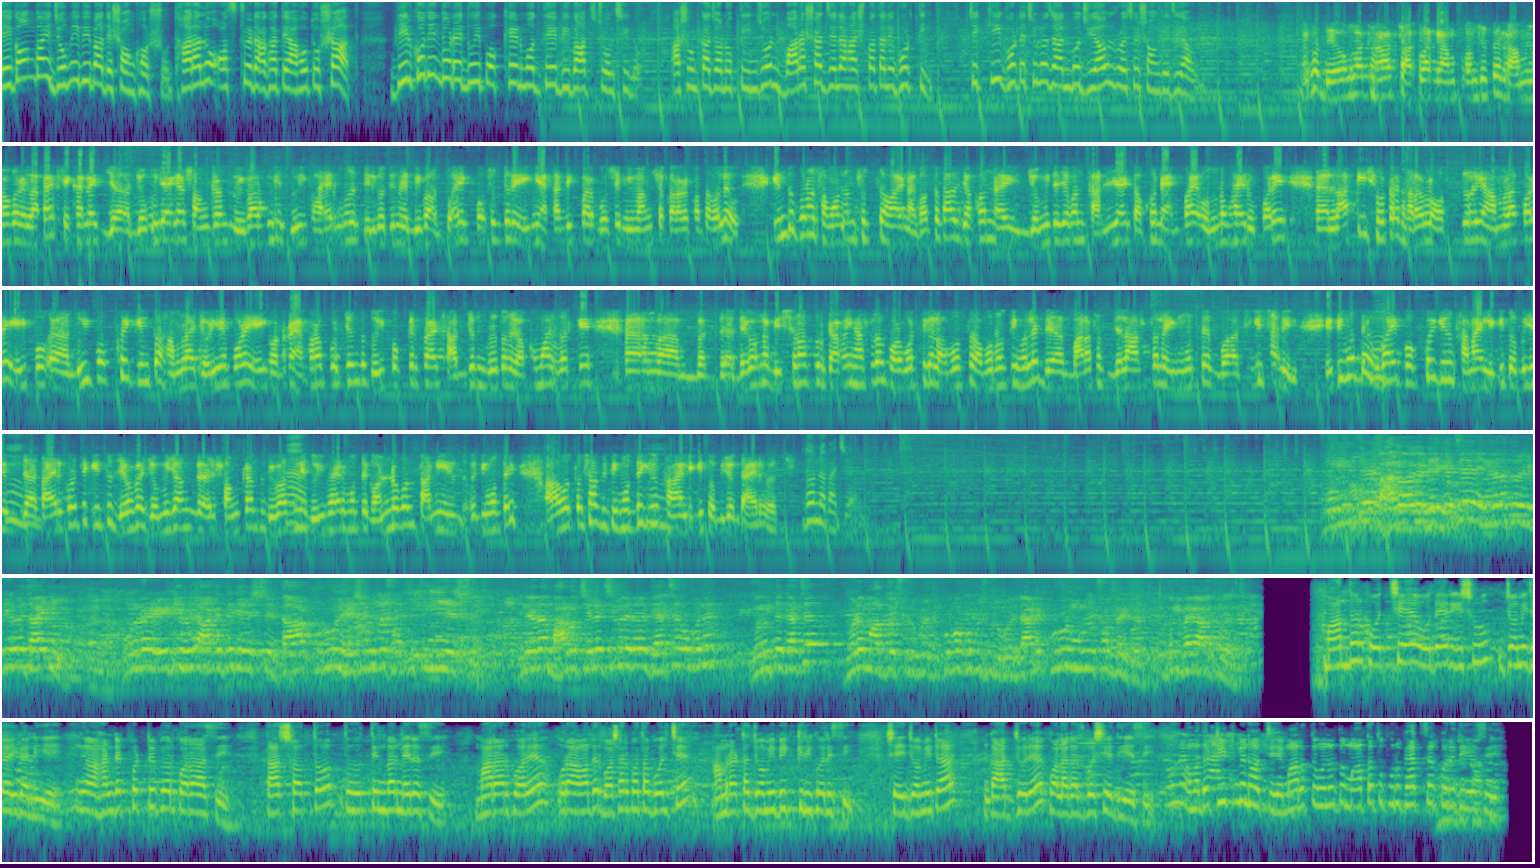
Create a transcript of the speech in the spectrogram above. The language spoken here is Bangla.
দেগঙ্গায় জমি বিবাদে সংঘর্ষ। ধারালো অস্ত্রের আঘাতে আহত সাত। দীর্ঘদিন ধরে দুই পক্ষের মধ্যে বিবাদ চলছিল। আশঙ্কাজনক তিনজন বারাসাত জেলা হাসপাতালে ভর্তি। ঠিক কি ঘটেছিল জানব জিয়াউল রয়েছে সঙ্গে জিয়াউল। দেখো দেওঙ্গা থানার চাকলা গ্রাম পঞ্চায়েতের রামনগর এলাকায় সেখানে জমি জায়গা সংক্রান্ত বিবাদ নিয়ে দুই ভাইয়ের মধ্যে দীর্ঘদিনের বিবাদ। কয়েক বছর ধরে এই নিয়ে একাধিকবার বসে মীমাংসা করার কথা হলেও কিন্তু কোনো সমাধান সূত্র হয় না। গতকাল যখন এই জমিতে যখন কাজে যায়, তখন এক ভাই অন্য ভাইয়ের উপরে লাঠি সোটা, ধারালো অস্ত্র হামলা করে। এই দুই পক্ষই কিন্তু হামলায় জড়িয়ে পড়ে। এই ঘটনা এখনও পর্যন্ত দুই পক্ষের প্রায় সাতজন গুরুতর জখম হয়। ওদেরকে দেগঙ্গা বিশ্বনাথপুর গ্রামীণ হাসপাতাল পরবর্তীকালে অবস্থার অবনতি হলে বারাসাত জেলা হাসপাতালে এই মুহূর্তে চিকিৎসাধীন। ইতিমধ্যে উভয় পক্ষই কিন্তু থানায় লিখিত অভিযোগ দায়ের করেছে কিন্তু যেভাবে জমি সংক্রান্ত বিবাদ নিয়ে দুই ভাইয়ের মধ্যে গন্ডগোল তা নিয়ে ইতিমধ্যেই আহত সাত ইতিমধ্যে কিন্তু থানায় লিখিত অভিযোগ দায়ের হয়েছে। ধন্যবাদ জমিতে ভালোভাবে রেখেছে এনারা তো রেডি হয়ে যায়নি। ওনারা রেডি হয়ে আগে থেকে এসছে। দা কুরুল হেসে হেসে সব কিছু নিয়ে এসছে। এনারা ভালো ছেলে ছিল এরা গেছে ওখানে। জমিতে গেছে, ধরে মারধর শুরু করেছে, কোপাকুপি শুরু করেছে ডাইরেক্ট কুরুল মুরুল সব বের করেছে, দুই ভাই আহত হয়েছে। মারধর করছে ওদের ইস্যু জমি জায়গা নিয়ে। হান্ড্রেড ফোর্টি ফোর করা আছে। তার সত্ত্বেও দু, তিনবার মেরেছি। মারার পরে ওরা আমাদের বসার কথা বলছে, আমরা একটা জমি বিক্রি করেছি। সেই জমিটা গাছ জোরে কলা গাছ বসিয়ে দিয়েছি। আমাদের ট্রিটমেন্ট হচ্ছে। মারাতে মনে তো মাথা তো পুরো ফ্র্যাকচার করে দিয়েছি।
